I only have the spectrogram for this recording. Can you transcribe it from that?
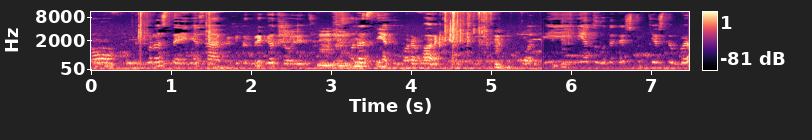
но просто я не знаю, как это приготовить. Мгм. У нас нет пароварки. Вот. И нету вот этой штуки, чтобы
